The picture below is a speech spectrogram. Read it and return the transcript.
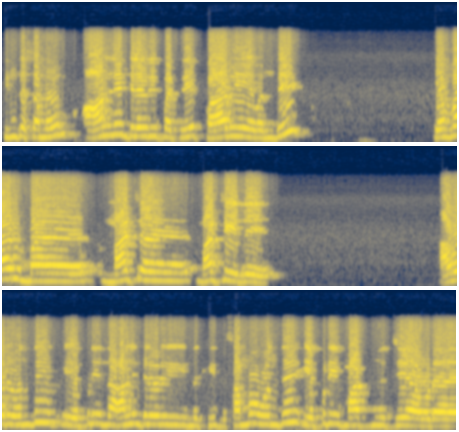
இந்த சமூகம் ஆன்லைன் டெலிவரி பற்றிய பார்வையை வந்து எவ்வாறு மா- மாற்ற மாற்றியது? அவர் வந்து எப்படி இந்த ஆன்லைன் டெலிவரி இந்த இந்த சம்பவம் வந்து எப்படி மாற்றுனுச்சு? அவரோட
